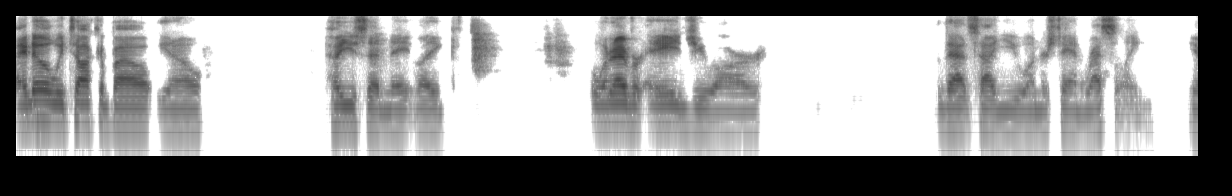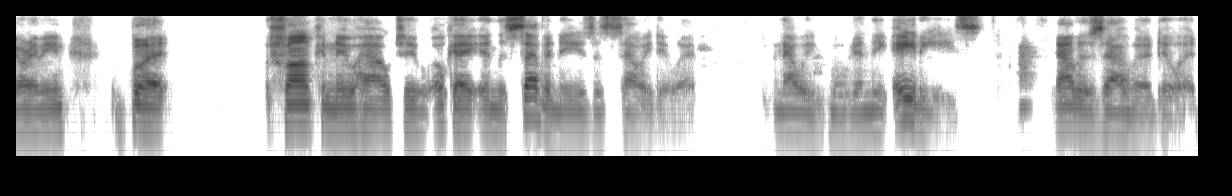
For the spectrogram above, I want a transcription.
I know we talk about, you know, how you said Nate, like whatever age you are, that's how you understand wrestling. You know what I mean? But Funk knew how to, okay, in the 70s, this is how we do it. Now we moved in the 80s. Now this is how to do it.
